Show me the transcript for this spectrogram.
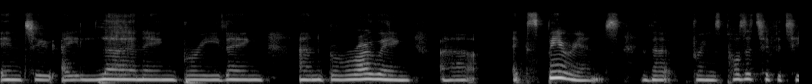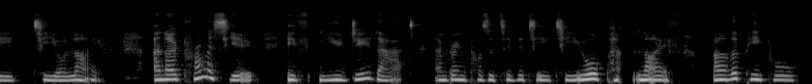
into a learning, breathing, and growing uh, experience that brings positivity to your life. And I promise you, if you do that and bring positivity to your life, other people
